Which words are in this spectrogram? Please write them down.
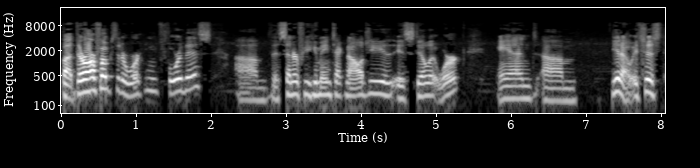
But there are folks that are working for this. Um, the Center for Humane Technology is, is still at work, and um, you know, it's just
